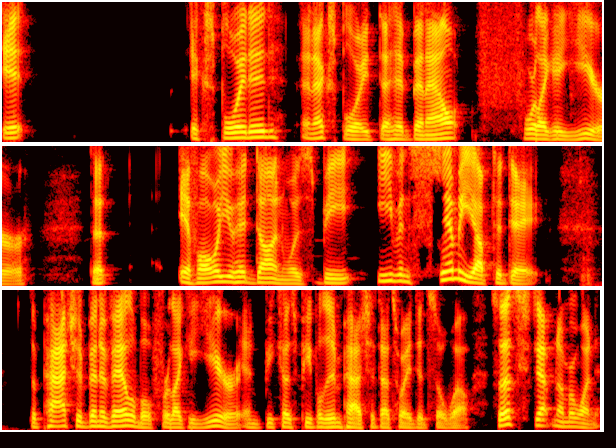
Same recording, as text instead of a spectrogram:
it exploited an exploit that had been out for like a year that if all you had done was be even semi up to date the patch had been available for like a year and because people didn't patch it that's why it did so well. So that's step number one.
